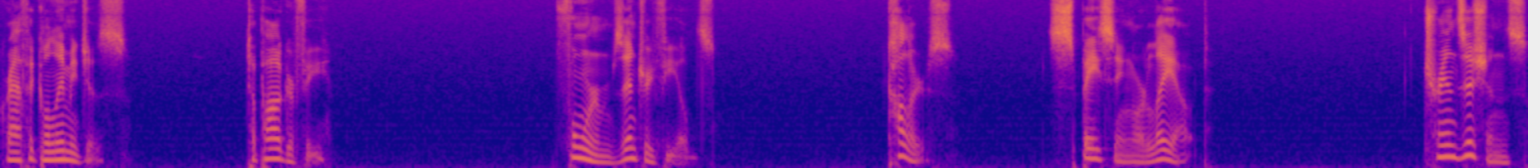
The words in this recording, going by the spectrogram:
graphical images, topography, forms, entry fields, colors, spacing or layout, transitions,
